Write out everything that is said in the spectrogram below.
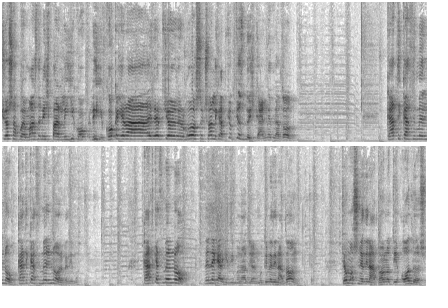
ποιος από εμάς δεν έχει πάρει λίγη, κο- λίγη κόκα για να είναι πιο ενεργός σεξουαλικά; Ποιο, ποιος δεν το έχει κάνει, είναι δυνατόν; Κάτι καθημερινό, κάτι καθημερινό ρε παιδί μου. Κάτι καθημερινό. Δεν έκανε και τίποτα Άντριαν μου, ότι είναι δυνατόν. Κι όμως είναι δυνατόν ότι όντως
